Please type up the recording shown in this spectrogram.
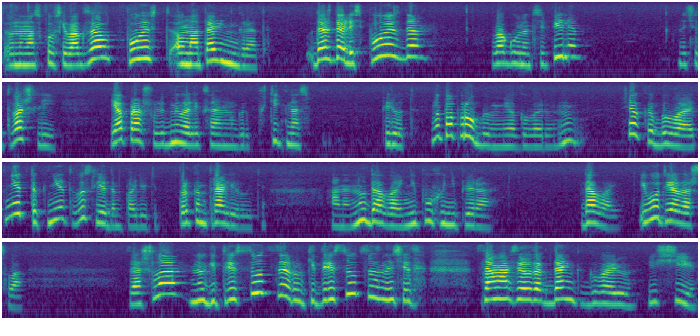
на московский вокзал, поезд Алмата-Ленинград. Дождались поезда, вагон оцепили, значит, вошли. Я прошу, Людмила Александровна, говорю, пустите нас вперед. Ну, попробуем, я говорю. Ну, всякое бывает. Нет, так нет, вы следом пойдете, проконтролируйте. Она, ну давай, ни пуха, ни пера. Давай. И вот я зашла. Зашла, ноги трясутся, руки трясутся, значит, сама все вот так, Данька, говорю, ищи.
